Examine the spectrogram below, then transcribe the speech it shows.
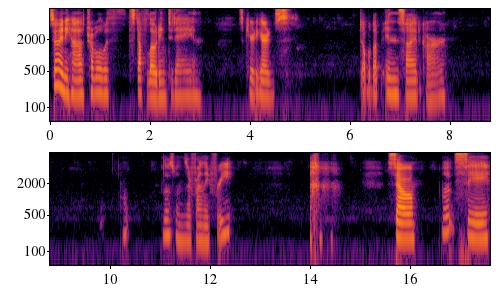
So anyhow, trouble with stuff loading today, and security guards doubled up inside car. Oh, those ones are finally free. so, let's see.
